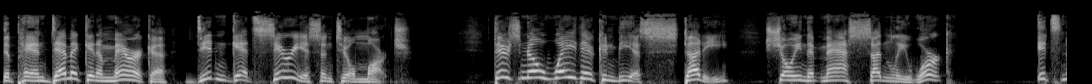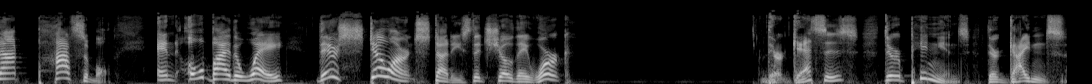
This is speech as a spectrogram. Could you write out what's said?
The pandemic in America didn't get serious until March. There's no way there can be a study showing that masks suddenly work. It's not possible. And oh, by the way, there still aren't studies that show they work. They're guesses, they're opinions, they're guidance.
